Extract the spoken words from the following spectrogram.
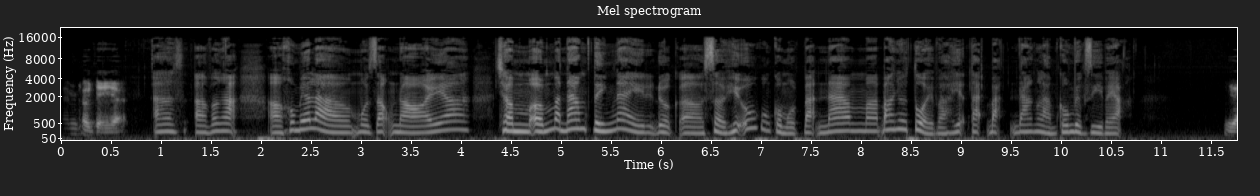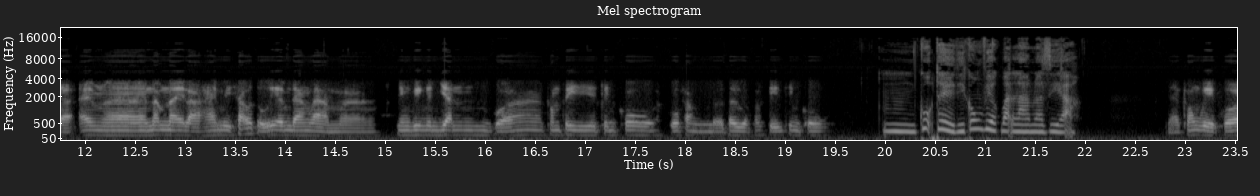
Em chào chị ạ. À, à vâng ạ, à, không biết là một giọng nói à, trầm ấm và nam tính này được à, sở hữu của một bạn nam à, bao nhiêu tuổi và hiện tại bạn đang làm công việc gì vậy ạ? Dạ, em à, năm nay là 26 tuổi, em đang làm à, nhân viên kinh doanh của công ty Tenco, của phần đầu tư và phát triển Tenco. Ừm, cụ thể thì công việc bạn làm là gì ạ? Dạ, công việc của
